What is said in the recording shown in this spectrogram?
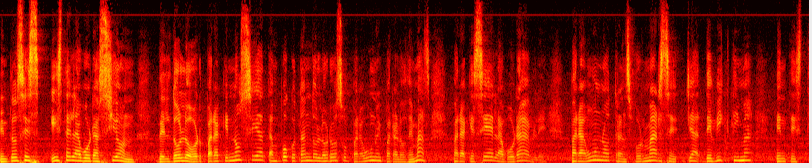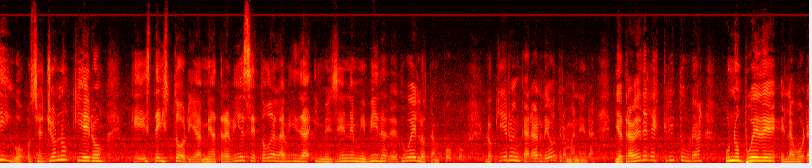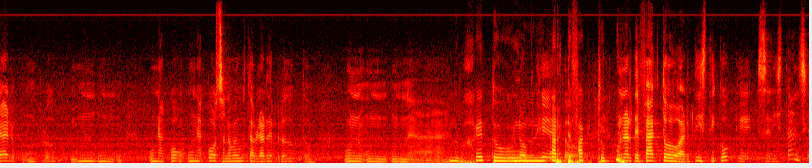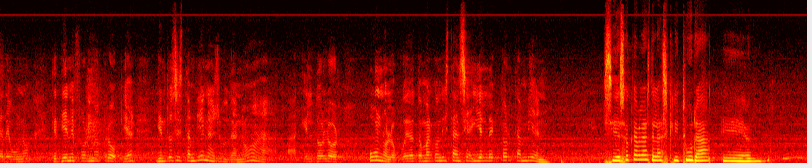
Entonces, esta elaboración del dolor, para que no sea tampoco tan doloroso para uno y para los demás, para que sea elaborable, para uno transformarse ya de víctima en testigo. O sea, yo no quiero que esta historia me atraviese toda la vida y me llene mi vida de duelo tampoco. Lo quiero encarar de otra manera. Y a través de la escritura uno puede elaborar una, una cosa, no me gusta hablar de producto un, objeto, un, artefacto. Un artefacto artístico que se distancia de uno, que tiene forma propia y entonces también ayuda ¿no? a, que el dolor uno lo pueda tomar con distancia y el lector también. Si eso que hablas de la escritura, eh,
